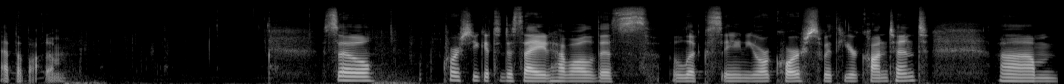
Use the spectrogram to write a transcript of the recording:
at the bottom. So, of course, you get to decide how all of this looks in your course with your content. Um,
